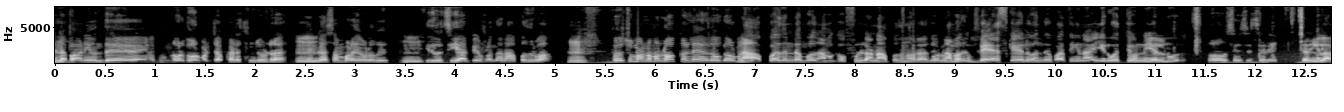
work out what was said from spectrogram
என்னப்பா நீ வந்து எனக்கு இன்னொரு கவர்மெண்ட் ஜாப் கிடைச்சுன்னு சொல்ற. எங்க சம்பளம் எவ்வளவு. இது சிஆர்பிஎஃப் வந்து நாற்பது ரூபா. இப்ப சும்மா நம்ம லோக்கல்ல ஏதோ கவர்மெண்ட் நாற்பதுன்ற போது நமக்கு ஃபுல்லா நாற்பதுன்னு வராது. நமக்கு. பேஸ் ஸ்கேல் வந்து பாத்தீங்கன்னா இருபத்தி ஒன்னு எழுநூறு. ஓ சரி சரி சரி. சரிங்களா?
